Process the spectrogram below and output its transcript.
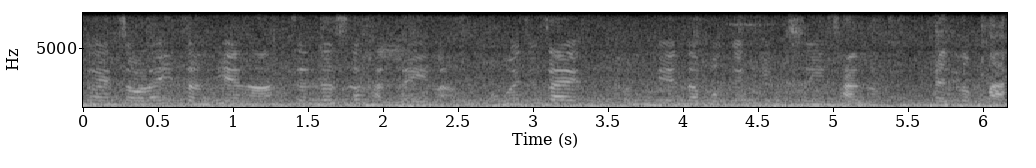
对，走了一整天啊，真的是很累了。我们就在旁边的 Burger King 吃一餐了，开动吧。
